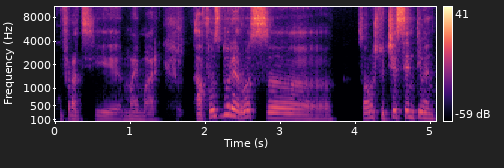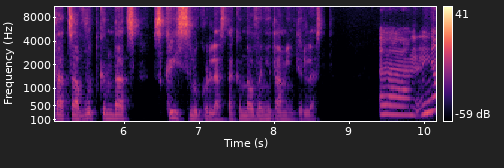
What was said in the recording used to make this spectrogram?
cu frații mai mari. A fost dureros uh, sau nu știu, ce sentiment ați avut când ați scris lucrurile astea, când au venit amintirile astea? Uh, nu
